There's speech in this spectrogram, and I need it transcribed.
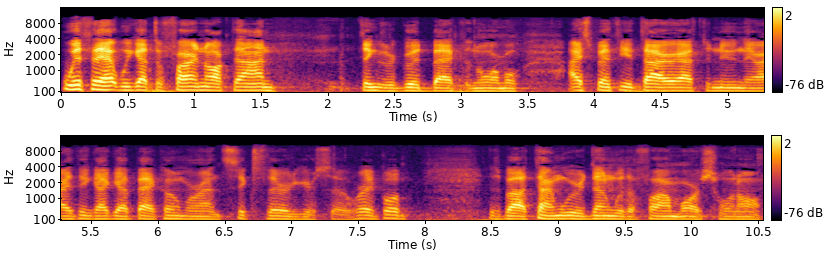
with that, we got the fire knocked on. Things were good, back to normal. I spent the entire afternoon there. I think I got back home around 6:30 or so. Right, Bob? It's about time we were done with the fire marshal and all.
